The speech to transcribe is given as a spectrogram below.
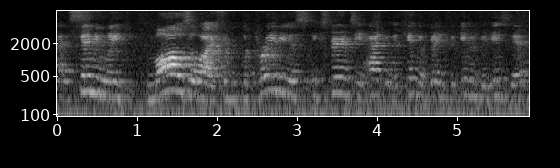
uh, seemingly miles away from the previous experience he had with the king of being forgiven for his debt,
